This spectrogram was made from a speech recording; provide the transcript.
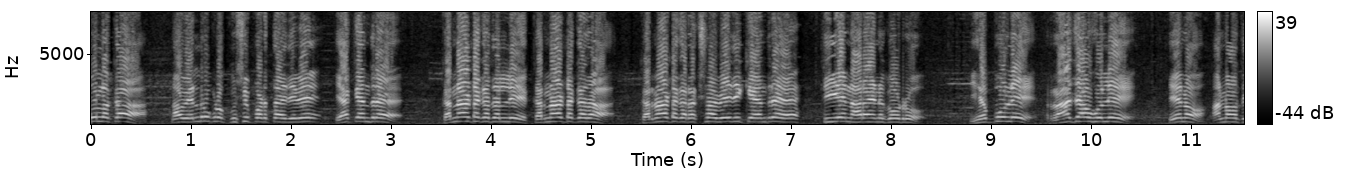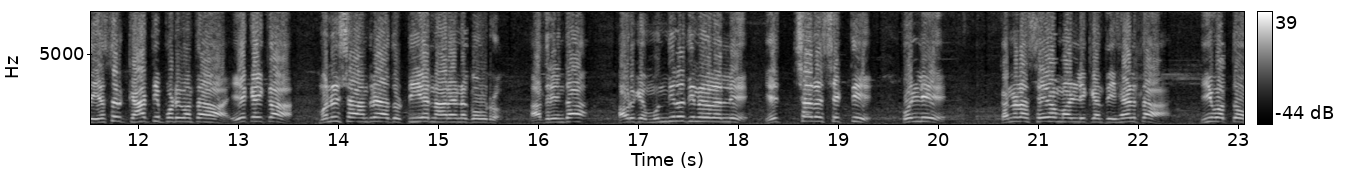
ಮೂಲಕ ನಾವೆಲ್ಲರೂ ಕೂಡ ಖುಷಿ ಪಡ್ತಾ ಇದ್ದೀವಿ. ಯಾಕೆಂದ್ರೆ ಕರ್ನಾಟಕದಲ್ಲಿ ಕರ್ನಾಟಕದ ಕರ್ನಾಟಕ ರಕ್ಷಣಾ ವೇದಿಕೆ ಅಂದ್ರೆ ಟಿ ಎ ನಾರಾಯಣಗೌಡರು. ಹೆಬ್ಬುಲಿ ರಾಜ ಹುಲಿ ಏನು ಅನ್ನೋಂಥ ಹೆಸರು ಖ್ಯಾತಿ ಪಡೆಯುವಂತಹ ಏಕೈಕ ಮನುಷ್ಯ ಅಂದ್ರೆ ಅದು ಟಿ ಎ ನಾರಾಯಣಗೌಡರು. ಆದ್ದರಿಂದ ಅವರಿಗೆ ಮುಂದಿನ ದಿನಗಳಲ್ಲಿ ಹೆಚ್ಚಾದ ಶಕ್ತಿ ಕೊಳ್ಳಿ ಕನ್ನಡ ಸೇವೆ ಮಾಡಲಿಕ್ಕೆ ಅಂತ ಹೇಳ್ತಾ ಇವತ್ತು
